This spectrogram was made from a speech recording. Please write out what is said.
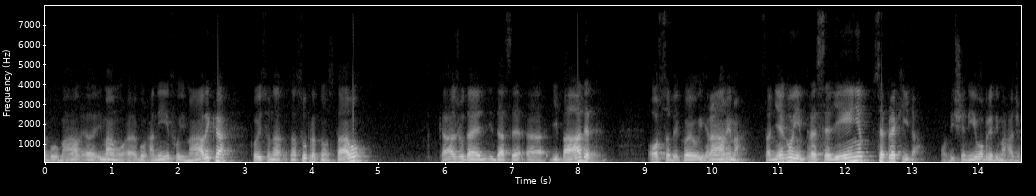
Ebu, Mal, e, imamo Ebu Hanifu i Malika koji su na, na suprotnom stavu kažu da je da se uh, ibadet osobe koje je u ihramima sa njegovim preseljenjem se prekida. On više nije u obredima hađa.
